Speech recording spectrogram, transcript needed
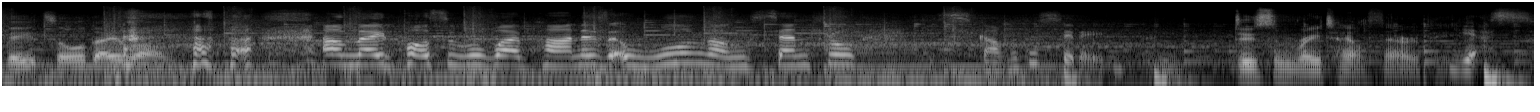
beats all day long. Are made possible by partners at Wollongong Central. Discover the city. And do some retail therapy. Yes.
